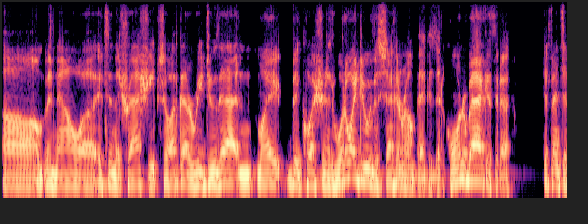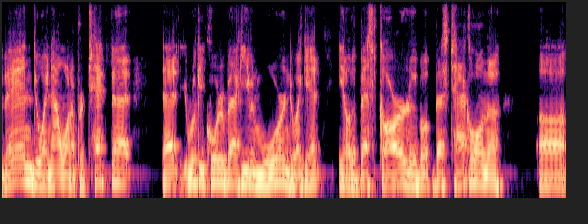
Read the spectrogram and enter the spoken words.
um, and now uh, it's in the trash heap. So I've got to redo that. And my big question is, what do I do with the second round pick? Is it a cornerback? Is it a defensive end? Do I now want to protect that that rookie quarterback even more? And do I get you know the best guard or the best tackle on the uh,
